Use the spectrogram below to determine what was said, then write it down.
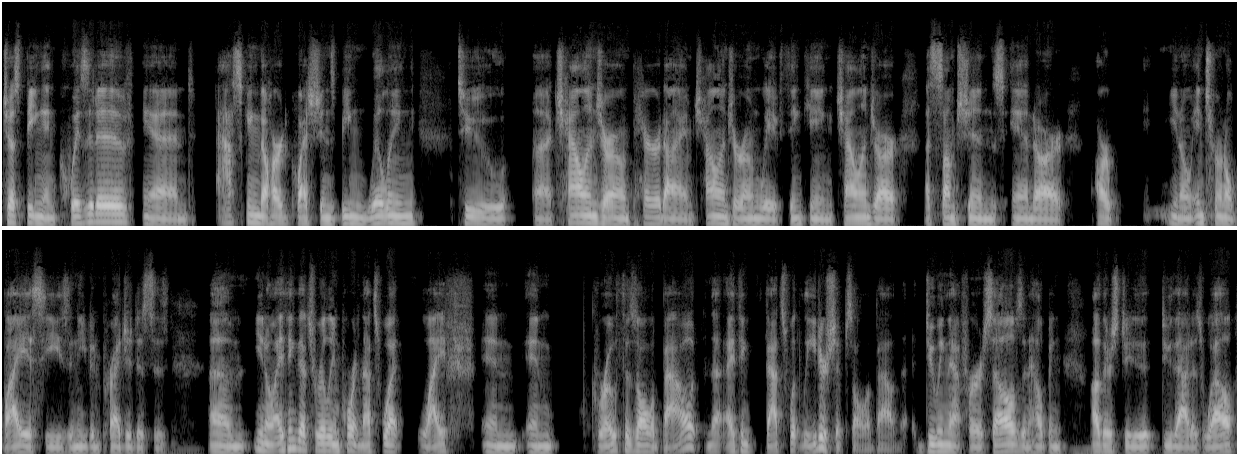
just being inquisitive and asking the hard questions, being willing to uh, challenge our own paradigm, challenge our own way of thinking, challenge our assumptions and our our you know internal biases and even prejudices. Um, you know, I think that's really important. That's what life and and growth is all about. I think that's what leadership's all about, doing that for ourselves and helping others to do that as well.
